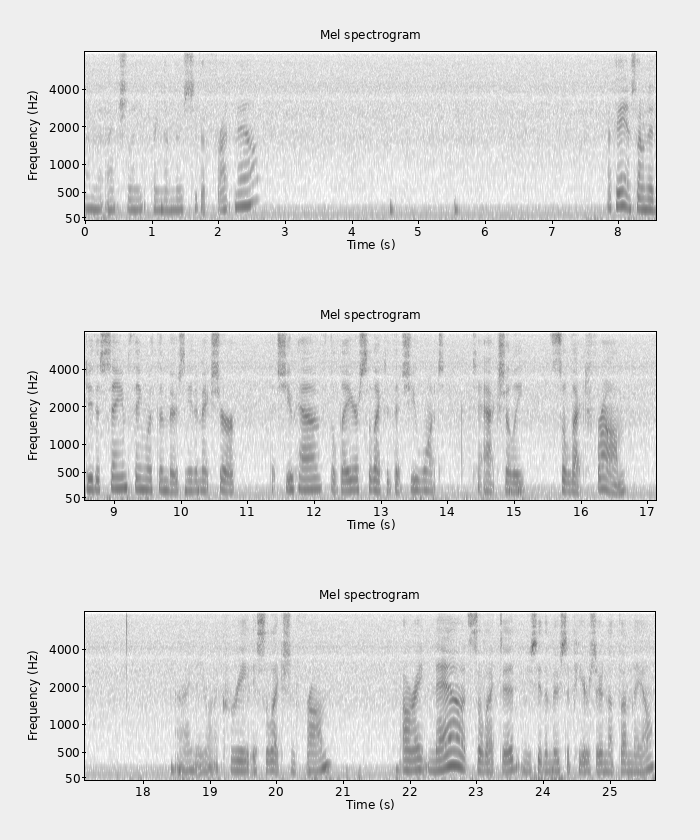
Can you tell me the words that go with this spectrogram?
I'm going to actually bring the moose to the front now. Okay, and so I'm going to do the same thing with the moose. You need to make sure that you have the layer selected that you want to actually select from Alright, that you want to create a selection from. Alright, now it's selected, and you see the moose appears there in the thumbnail.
